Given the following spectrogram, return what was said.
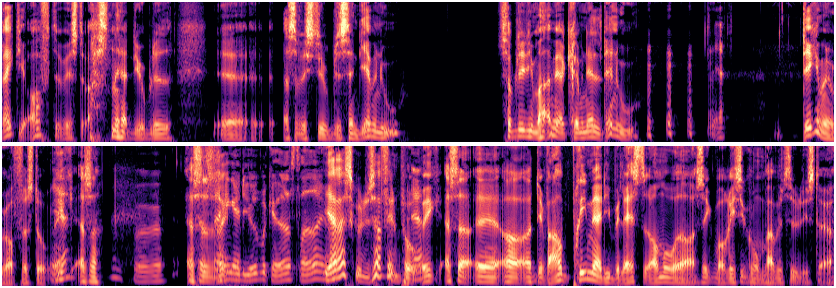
rigtig ofte, hvis det var sådan, at de jo blevet, øh, altså hvis de jo blev sendt hjem en uge, så blev de meget mere kriminelle den uge. Ja. Det kan man jo godt forstå, Ja. ikke? Altså, Altså, altså, så hænger de ude på gader og stræder. jo. Ja, hvad skulle de så finde på, ja. ikke? Altså, øh, og, og det var jo primært i belastede områder også, ikke? hvor risikoen var betydeligt større.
